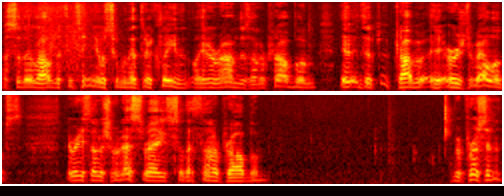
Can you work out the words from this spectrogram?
so they're allowed to continue assuming that they're clean. Later on, there's not a problem. If the problem, the urge develops, they're already started Shemon so that's not a problem. If a person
